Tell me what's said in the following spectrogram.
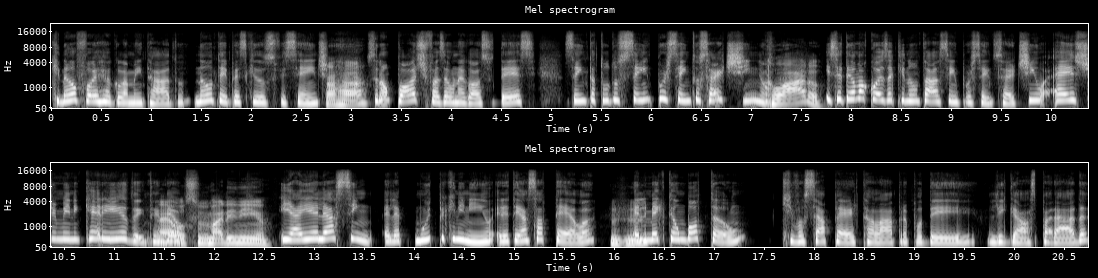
que não foi regulamentado, não tem pesquisa suficiente. Você não pode fazer um negócio desse sem estar tudo 100% certinho. Claro. E se tem uma coisa que não tá 100% certinho, é este mini querido, É entendeu? o submarininho. E aí ele é assim, ele é muito pequenininho, ele tem essa tela, Uhum. ele meio que tem um botão que você aperta lá pra poder ligar as paradas.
